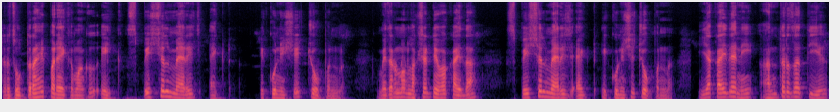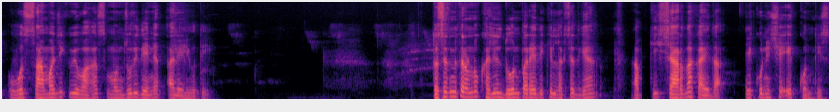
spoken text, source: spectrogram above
त्याचं उत्तर आहे पर्याय क्रमांक एक स्पेशल मॅरेज ॲक्ट एकोणीसशे चोपन्न. मित्रांनो लक्षात ठेवा कायदा. स्पेशल मॅरेज ॲक्ट एकोणीसशे चोपन्न या कायद्याने आंतरजातीय व सामाजिक विवाहास मंजुरी देण्यात आलेली होती. तसेच मित्रांनो खालील दोन पर्याय देखील लक्षात घ्या. की शारदा कायदा एकोणीसशे एकोणतीस.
